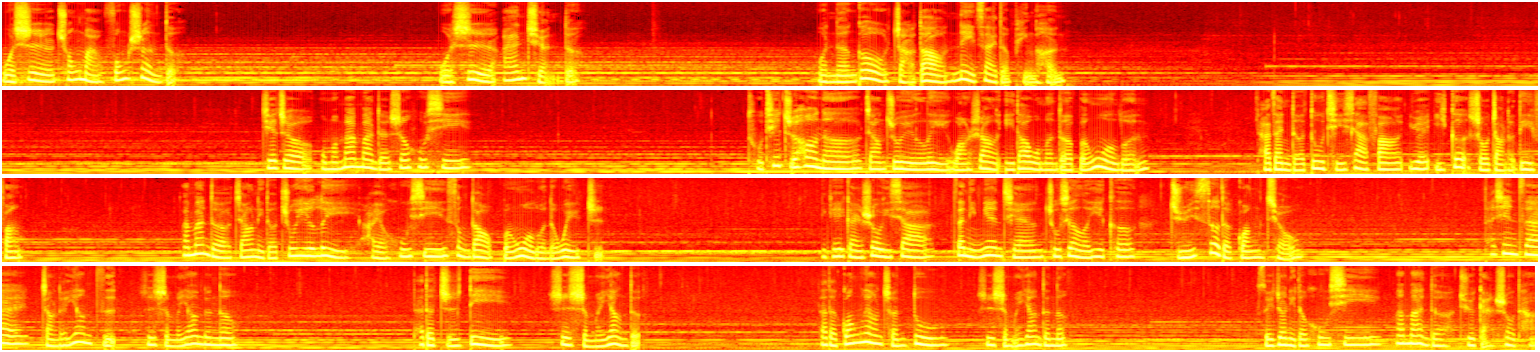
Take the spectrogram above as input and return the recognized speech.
我是充满丰盛的，我是安全的，我能够找到内在的平衡。接着，我们慢慢的深呼吸，吐气之后呢，将注意力往上移到我们的本我轮，它在你的肚脐下方约一个手掌的地方。慢慢的将你的注意力还有呼吸送到本我轮的位置，你可以感受一下。在你面前出现了一颗橘色的光球，它现在长的样子是什么样的呢？它的质地是什么样的？它的光亮程度是什么样的呢？随着你的呼吸，慢慢的去感受它。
